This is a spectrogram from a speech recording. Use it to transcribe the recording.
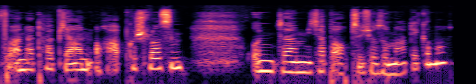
vor anderthalb Jahren, auch abgeschlossen. Und ähm, ich habe auch Psychosomatik gemacht.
